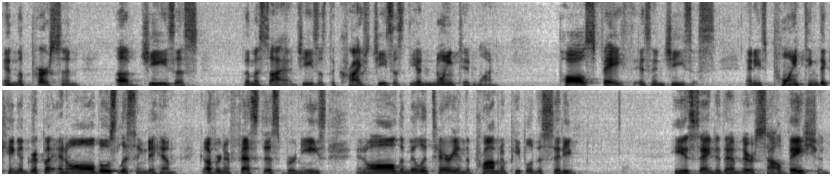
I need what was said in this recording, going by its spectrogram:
in the person of Jesus the Messiah, Jesus the Christ, Jesus the anointed one. Paul's faith is in Jesus and he's pointing to King Agrippa and all those listening to him Governor Festus, Bernice, and all the military and the prominent people of the city. He is saying to them, There's salvation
